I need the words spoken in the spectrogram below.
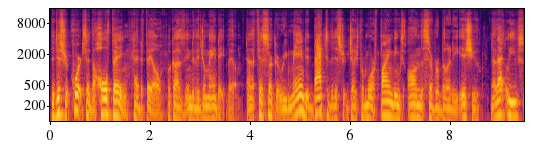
The district court said the whole thing had to fail because the individual mandate failed, and the Fifth Circuit remanded back to the district judge for more findings on the severability issue. Now, that leaves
